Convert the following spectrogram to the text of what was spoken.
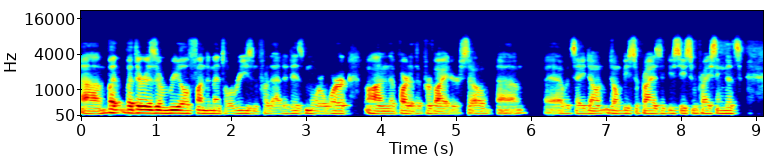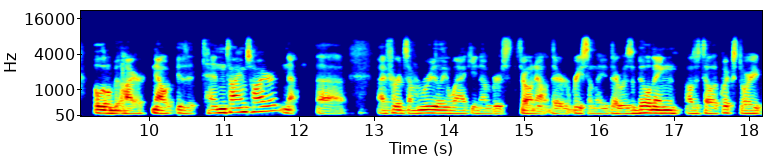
uh, but but there is a real fundamental reason for that. It is more work on the part of the provider. So um, I would say don't don't be surprised if you see some pricing that's a little bit higher. Now, is it ten times higher? No. Uh, I've heard some really wacky numbers thrown out there recently. There was a building. I'll just tell a quick story.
